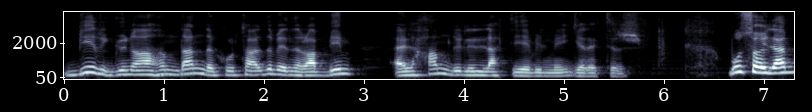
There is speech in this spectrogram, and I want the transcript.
bir günahımdan da kurtardı beni Rabbim elhamdülillah diyebilmeyi gerektirir. Bu söylem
